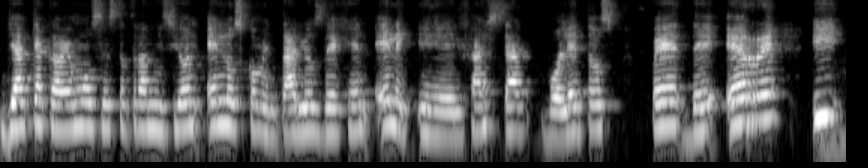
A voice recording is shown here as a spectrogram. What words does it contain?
ya que acabemos esta transmisión, en los comentarios dejen el, el hashtag boletos PDR y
